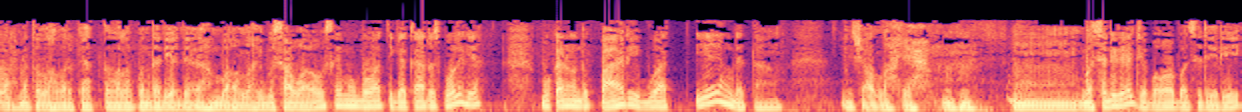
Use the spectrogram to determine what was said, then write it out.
warahmatullahi wabarakatuh. Walaupun tadi ada hamba Allah Ibu Sawal, oh saya mau bawa tiga karus boleh ya? Bukan untuk pari buat ia yang datang. Insyaallah ya. Mhm. Hmm, buat sendiri aja bawa buat sendiri.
